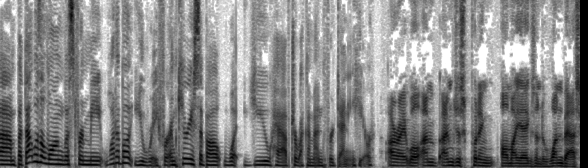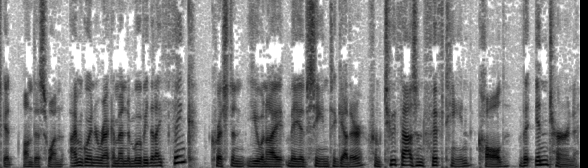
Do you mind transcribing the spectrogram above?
Um, but that was a long list for me. What about you, Rafer? I'm curious about what you have to recommend for Denny here. All right, well, I'm I'm just putting all my eggs into one basket on this one. I'm going to recommend a movie that I think Kristen, you and I may have seen together from 2015 called The Intern.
